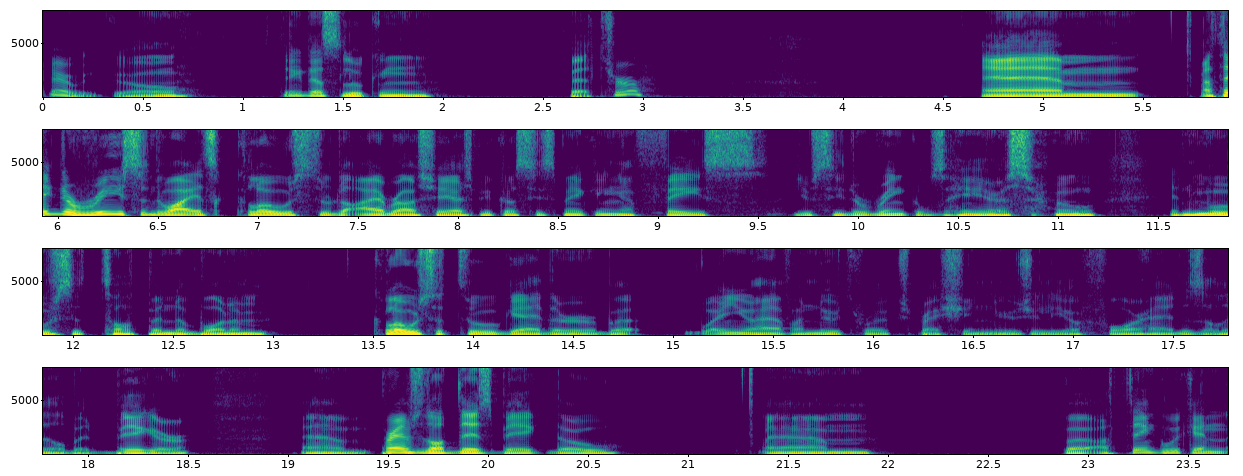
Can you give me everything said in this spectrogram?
There we go. I think that's looking better. Um, I think the reason why it's close to the eyebrows here is because he's making a face. You see the wrinkles here, so it moves the top and the bottom closer together, but when you have a neutral expression, usually your forehead is a little bit bigger. Um, perhaps not this big though. Um, but I think we can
